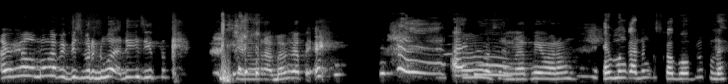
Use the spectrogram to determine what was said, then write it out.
ayo Hel mau gak pipis berdua di situ. kayak norak banget ya. Aduh. Kasihan banget nih orang. emang kadang suka goblok dah.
